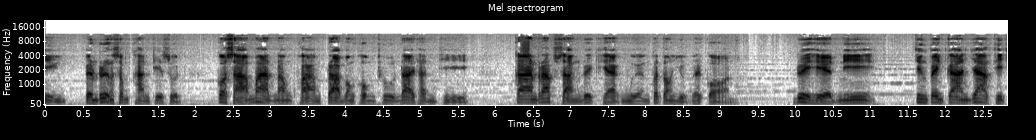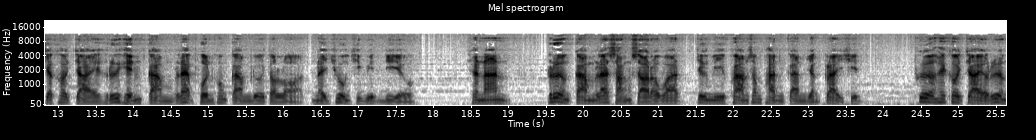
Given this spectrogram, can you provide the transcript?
ริง ๆ เป็นเรื่องสำคัญที่สุด ก็สามารถนำความกราบบังคมทูลได้ทันที การรับสั่งด้วยแขกเมืองก็ต้องหยุดไว้ก่อน ด้วยเหตุนี้ จึงเป็นการยากที่จะเข้าใจหรือเห็นกรรมและผลของกรรมโดยตลอดในช่วงชีวิตเดียว ฉะนั้นเรื่องกรรมและสังสารวัฏจึงมีความสัมพันธ์กันอย่างใกล้ชิด เพื่อให้เข้าใจเรื่อง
